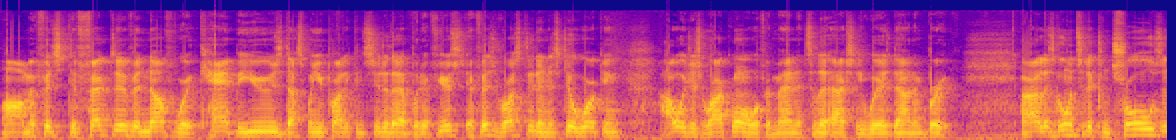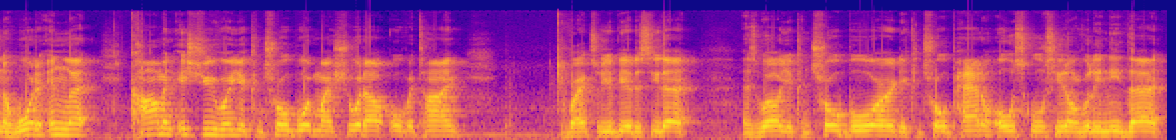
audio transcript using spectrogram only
Um, if it's defective enough where it can't be used, that's when you probably consider that. But if you're if it's rusted and it's still working, I would just rock on with it, man, until it actually wears down and break. All right, let's go into the controls and the water inlet. Common issue where your control board might short out over time right? So you'll be able to see that as well. Your control board, your control panel, old school, so you don't really need that.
